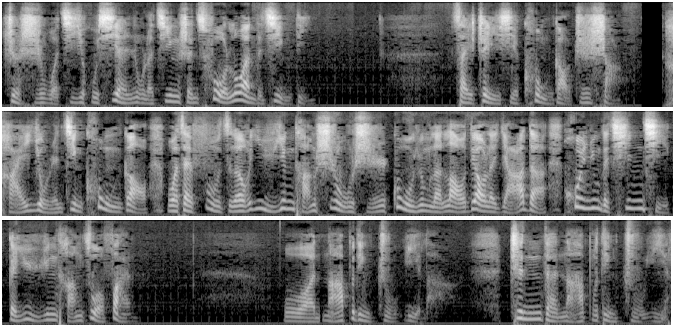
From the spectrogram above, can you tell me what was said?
这使我几乎陷入了精神错乱的境地。在这些控告之上，还有人竟控告我在负责育婴堂事务时雇佣了老掉了牙的昏庸的亲戚给育婴堂做饭。我拿不定主意了，真的拿不定主意了。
